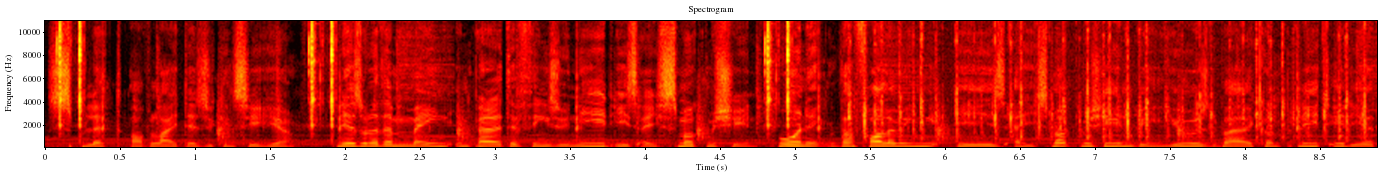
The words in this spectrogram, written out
split of light as you can see here. And here's one of the main imperative things you need is a smoke machine. Warning, the following is a smoke machine being used by a complete idiot.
